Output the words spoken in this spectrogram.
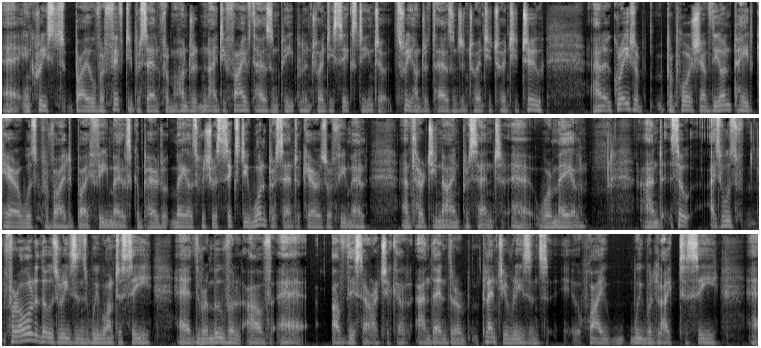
uh, increased by over 50% from 195,000 people in 2016 to 300,000 in 2022. And a greater proportion of the unpaid care was provided by females compared with males, which was 61% of carers were female and 39% uh, were male. And so I suppose for all of those reasons, we want to see uh, the removal of uh, of this article, and then there are plenty of reasons why we would like to see uh,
